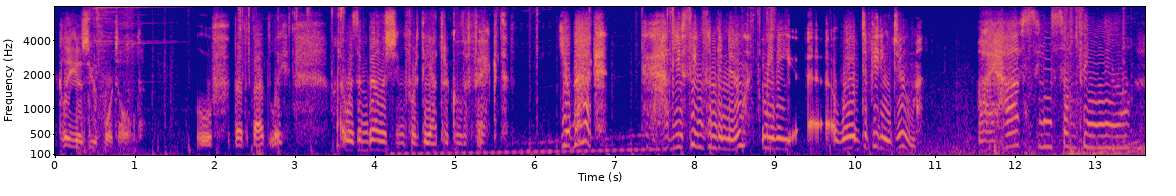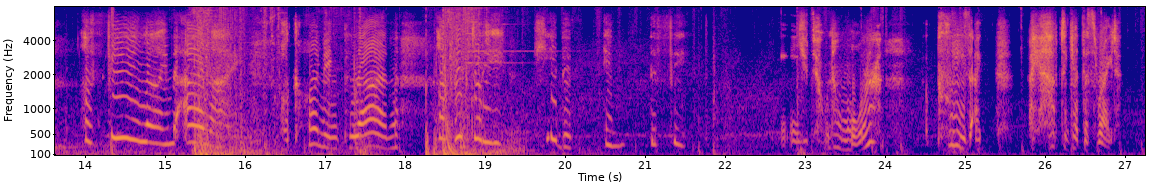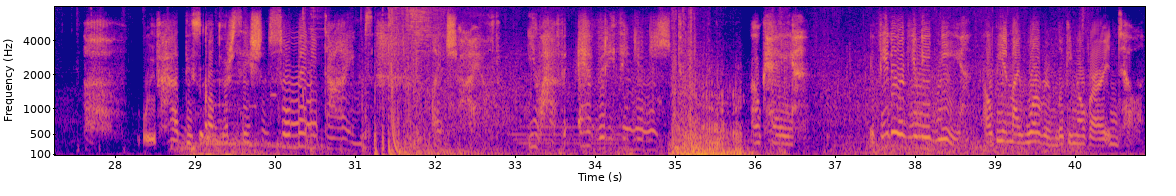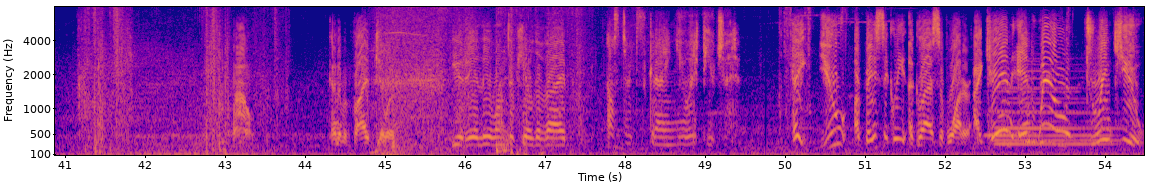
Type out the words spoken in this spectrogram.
Exactly as you foretold. Oof, that badly. I was embellishing for theatrical effect. You're back! Have you seen something new? Maybe a, a way of defeating Doom? I have seen something new. A feline ally. A cunning plan. A victory hidden in defeat. You don't know more? Please, I... I have to get this right. We've had this conversation so many times. My child, you have everything you need. Okay. If either of you need me, I'll be in my war room looking over our intel. Wow. Kind of a vibe killer. You really want to kill the vibe? I'll start scrying your future. Hey, you are basically a glass of water. I can and will drink you.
